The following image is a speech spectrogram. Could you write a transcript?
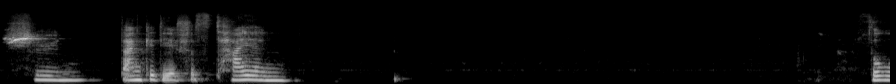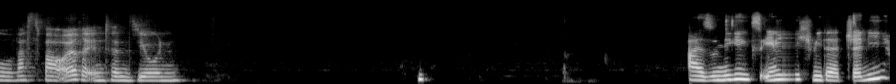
Schön. Danke dir fürs Teilen. So, was war eure Intention? Also mir ging es ähnlich wie der Jenny.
